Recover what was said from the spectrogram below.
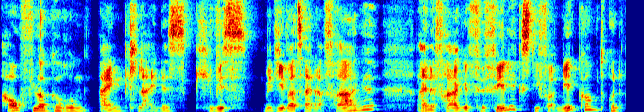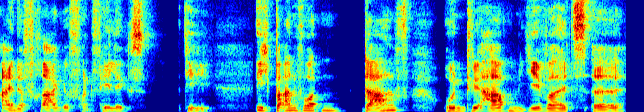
Auflockerung ein kleines Quiz mit jeweils einer Frage. Eine Frage für Felix, die von mir kommt und eine Frage von Felix, die ich beantworten darf. Und wir haben jeweils äh,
